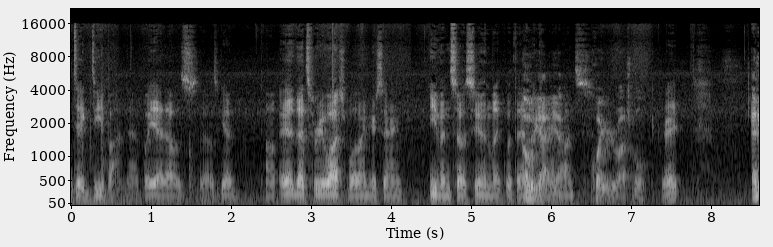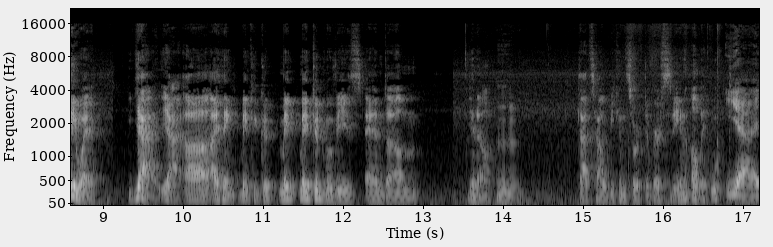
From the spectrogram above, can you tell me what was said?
dig deep on that. But yeah, that was that was good. Uh, eh, that's rewatchable, and you're saying even so soon, like within Oh a yeah, yeah, months. quite rewatchable. Great. Anyway, yeah, yeah. Uh, I think make a good make make good movies, and um, you know, Mm-hmm. that's how we can sort diversity in Hollywood. Yeah,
